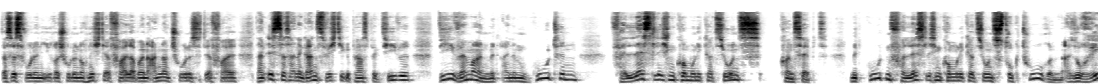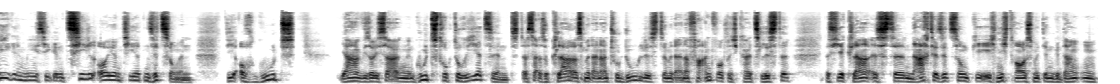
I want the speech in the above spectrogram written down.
das ist wohl in Ihrer Schule noch nicht der Fall, aber in anderen Schulen ist es der Fall, dann ist das eine ganz wichtige Perspektive, die, wenn man mit einem guten, verlässlichen Kommunikationskonzept mit guten, verlässlichen Kommunikationsstrukturen, also regelmäßigen, zielorientierten Sitzungen, die auch gut ja, wie soll ich sagen, gut strukturiert sind, dass also klar ist mit einer To-Do-Liste, mit einer Verantwortlichkeitsliste, dass hier klar ist, äh, nach der Sitzung gehe ich nicht raus mit dem Gedanken,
